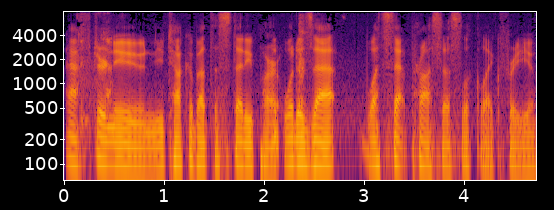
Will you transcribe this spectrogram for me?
afternoon. You talk about the study part. What does that what's that process look like for you?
